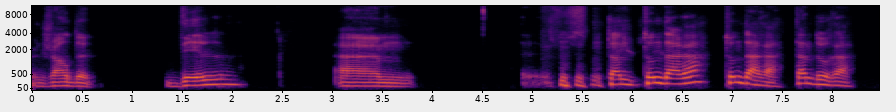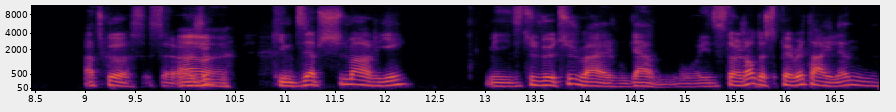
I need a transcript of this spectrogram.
une genre de deal. Euh, Tundara, Tundara, Tandura. En tout cas, c'est un ah, jeu qui me dit absolument rien. Mais il dit Tu le veux-tu? Je, je vous garde. Il dit C'est un genre de Spirit Island.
